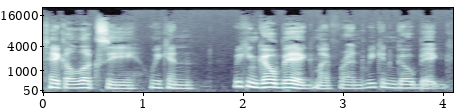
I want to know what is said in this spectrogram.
take a look, see, we can. We can go big, my friend. We can go big.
